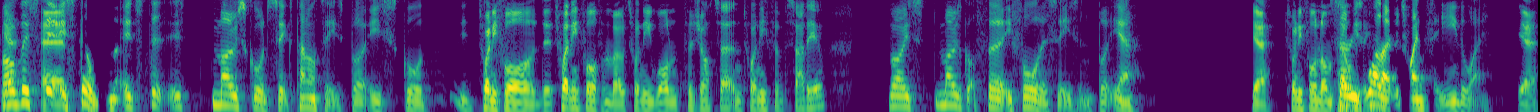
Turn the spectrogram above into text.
Well, yeah. this uh, it's still it's it's Mo scored six penalties, but he scored 24, 24 for Mo, 21 for Jota, and 20 for Sadio. Well, he's Mo's got 34 this season, but yeah, yeah, 24 non. So he's well over 20 either way. Yeah,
